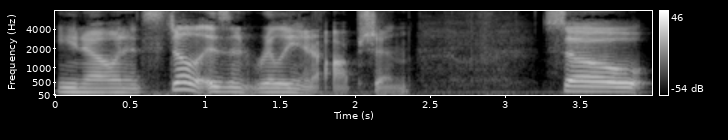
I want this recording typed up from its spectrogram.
you know, and it still isn't really an option. So,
